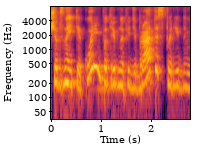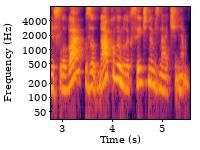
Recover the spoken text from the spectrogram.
Щоб знайти корінь, потрібно підібрати споріднені слова з однаковим лексичним значенням.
